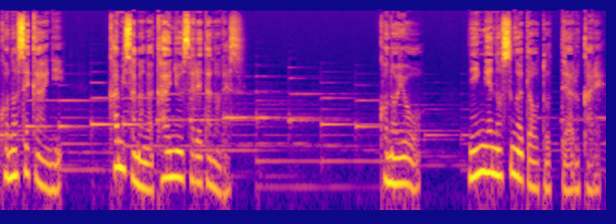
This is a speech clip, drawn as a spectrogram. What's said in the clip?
この世界に神様が介入されたのです。この世を人間の姿をとって歩かれ、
